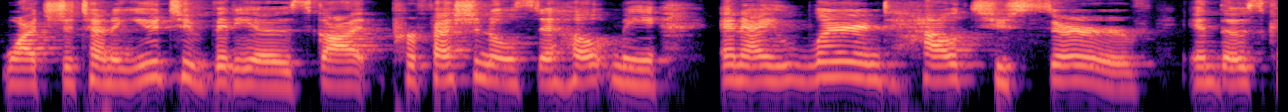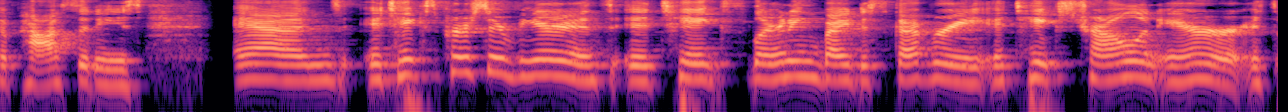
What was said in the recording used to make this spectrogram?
watched a ton of youtube videos got professionals to help me and i learned how to serve in those capacities and it takes perseverance it takes learning by discovery it takes trial and error. It's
